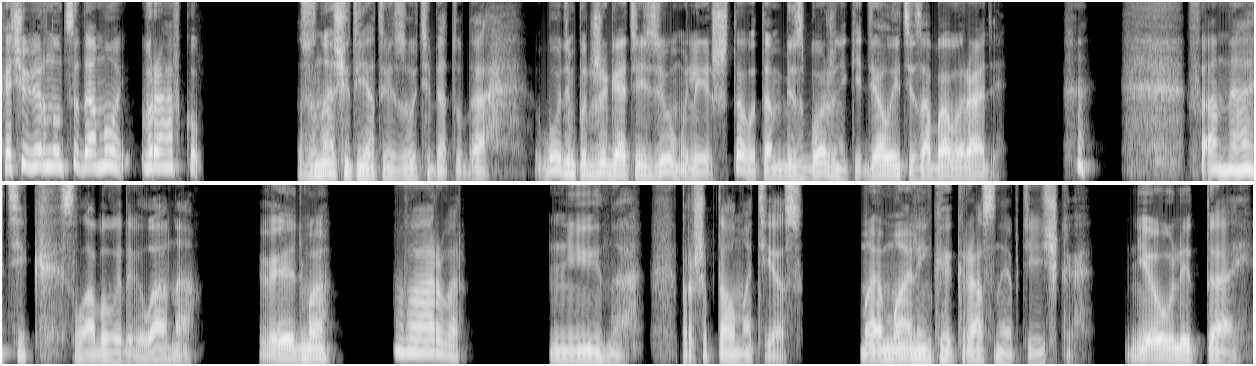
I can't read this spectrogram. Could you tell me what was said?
Хочу вернуться домой, в Равку». «Значит, я отвезу тебя туда. Будем поджигать изюм или что вы там, безбожники, делаете забавы ради?» Ха, «Фанатик», — слабо выдавила она. «Ведьма». «Варвар». «Нина», — прошептал Матиас. «Моя маленькая красная птичка, не улетай».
